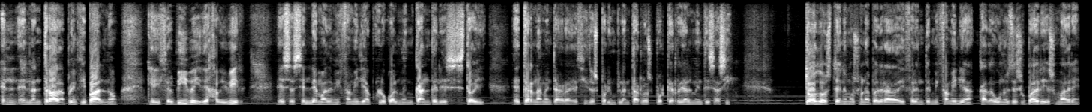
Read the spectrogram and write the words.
la entrada principal, ¿no? Que dice, vive y deja vivir. Ese es el lema de mi familia, con lo cual me encanta y les estoy eternamente agradecidos por implantarlos, porque realmente es así. Todos tenemos una pedrada diferente en mi familia, cada uno es de su padre y de su madre,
